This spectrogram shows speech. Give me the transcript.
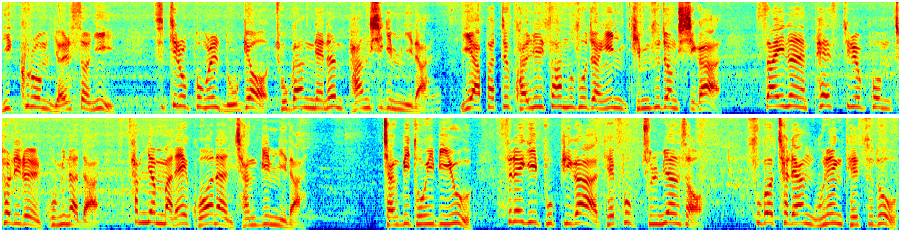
니크롬 열선이 스티로폼을 녹여 조각내는 방식입니다. 이 아파트 관리 사무소장인 김수정 씨가 쌓이는 폐스티로폼 처리를 고민하다 3년 만에 고안한 장비입니다. 장비 도입 이후 쓰레기 부피가 대폭 줄면서 수거 차량 운행 대수도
